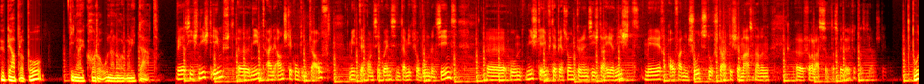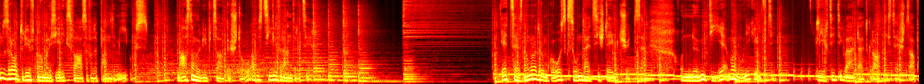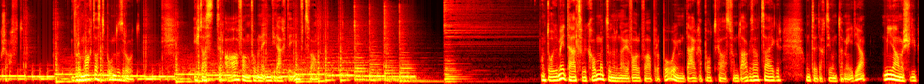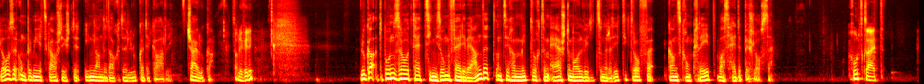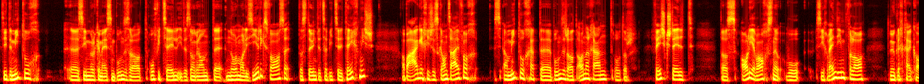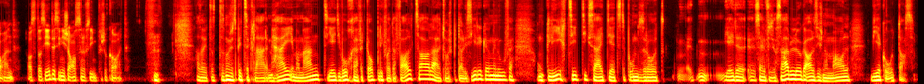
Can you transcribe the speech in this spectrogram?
Heute apropos die neue Corona-Normalität. Wer sich nicht impft, äh, nimmt eine Ansteckung in Kauf mit den Konsequenzen, die damit verbunden sind. Äh, und nicht geimpfte Personen können sich daher nicht mehr auf einen Schutz durch staatliche Maßnahmen äh, verlassen. Das bedeutet, dass die Ansteckung. Der Bundesrat ruft die Normalisierungsphase der Pandemie aus. Die Massnahmen bleiben zwar bestehen, aber das Ziel verändert sich. Jetzt soll es nur noch darum gehen, das Gesundheitssystem zu schützen. Und nicht mehr die, die noch nicht geimpft sind. Gleichzeitig werden auch die Gratistests abgeschafft. Warum macht das der Bundesrat? Ist das der Anfang von einem indirekten Impfzwang? Und damit herzlich willkommen zu einer neuen Folge von «Apropos» im täglichen Podcast vom Tagesanzeiger und der Redaktion der Media. Mein Name ist Philipp Loser und bei mir zu Gast ist der Inlandredakteur Luca De Carli. Ciao Luca. Salut Philipp. Luca, der Bundesrat hat seine Sommerferien beendet und sich am Mittwoch zum ersten Mal wieder zu einer Sitzung getroffen. Ganz konkret, was hat er beschlossen? Kurz gesagt, seit dem Mittwoch äh, sind wir gemäß dem Bundesrat offiziell in der sogenannten Normalisierungsphase. Das klingt jetzt ein bisschen technisch, aber eigentlich ist es ganz einfach am Mittwoch hat der Bundesrat anerkannt oder festgestellt, dass alle Erwachsenen, die sich impfen lassen, die Möglichkeit haben. Also, dass jeder seine Chancen aufs Impfen schon hat. Hm. Also, das, das muss ich jetzt ein bisschen erklären. Wir haben im Moment jede Woche eine Verdopplung der Fallzahlen, auch die Hospitalisierungen gehen auf. Und gleichzeitig sagt jetzt der Bundesrat, jeder soll für sich selber schauen, alles ist normal. Wie geht das?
